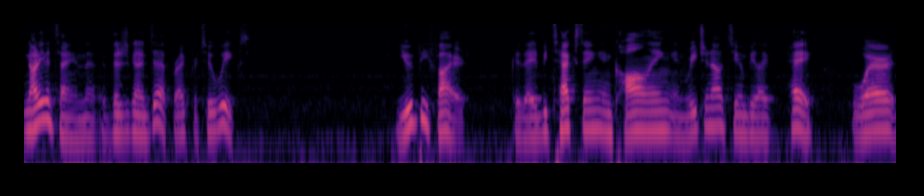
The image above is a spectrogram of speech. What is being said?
not even saying that they're just gonna dip right for two weeks. You'd be fired because they'd be texting and calling and reaching out to you and be like, hey, where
